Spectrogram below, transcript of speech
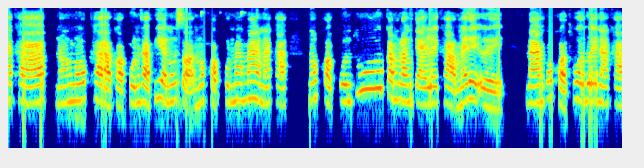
นะครับ น้องนกค่ะ ขอบคุณค่ะ พี่อนุสรนกขอบคุณมากๆนะคะนกขอบคุณทุกกำลังใจเลยค่ะ ไม่ได้เอ่ยนามก็ขอโทษด้วยนะคะ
